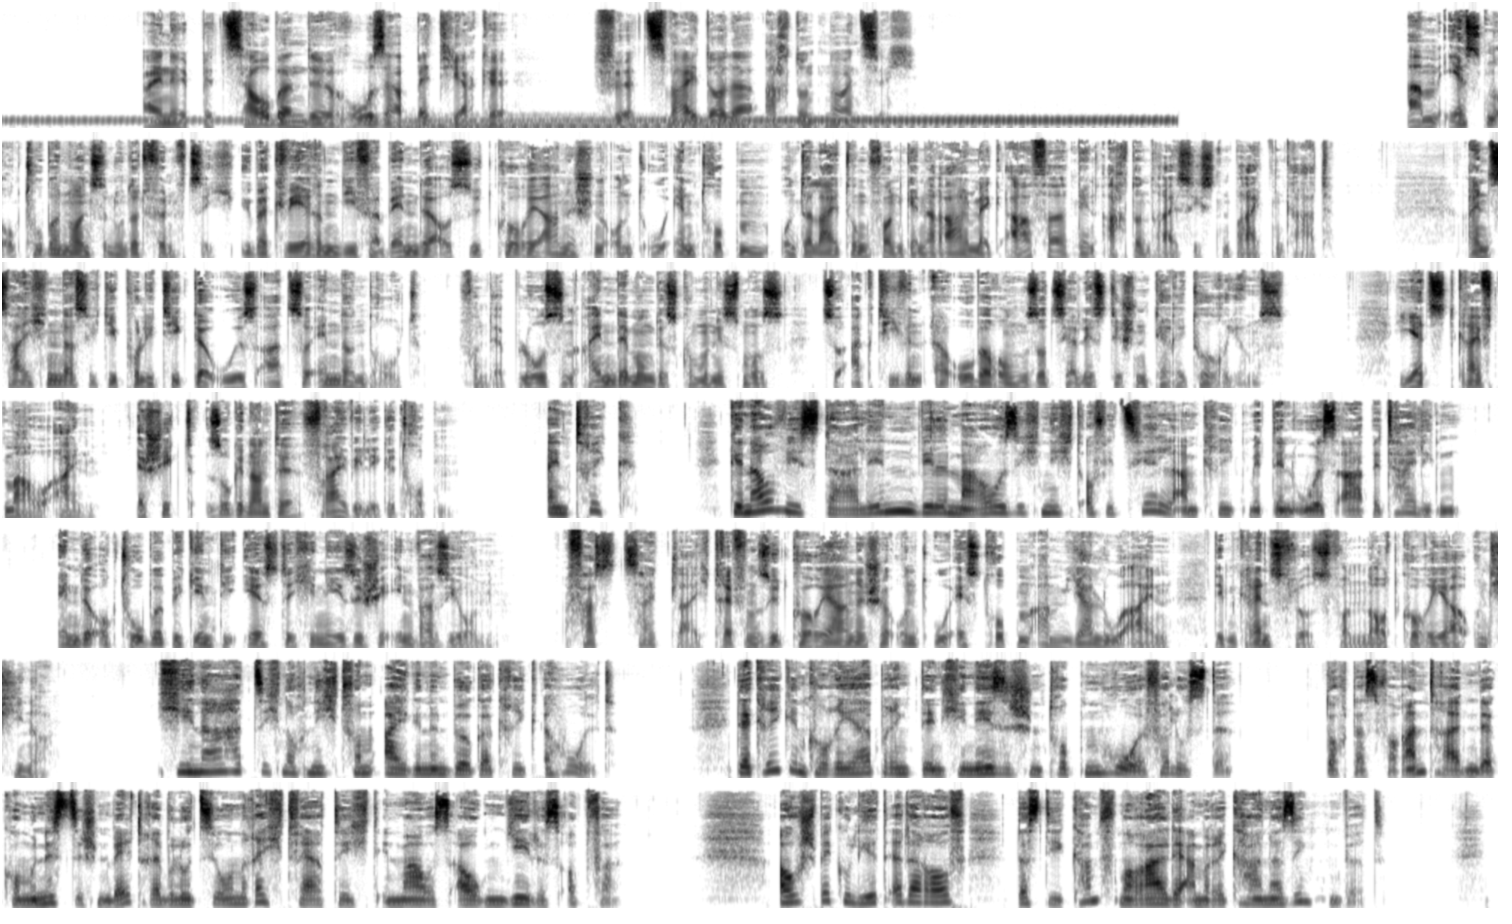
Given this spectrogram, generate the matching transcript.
Eine bezaubernde rosa Bettjacke für 2,98 Dollar. Am 1. Oktober 1950 überqueren die Verbände aus südkoreanischen und UN-Truppen unter Leitung von General MacArthur den 38. Breitengrad. Ein Zeichen, dass sich die Politik der USA zu ändern droht von der bloßen Eindämmung des Kommunismus zur aktiven Eroberung sozialistischen Territoriums. Jetzt greift Mao ein. Er schickt sogenannte freiwillige Truppen. Ein Trick. Genau wie Stalin will Mao sich nicht offiziell am Krieg mit den USA beteiligen. Ende Oktober beginnt die erste chinesische Invasion. Fast zeitgleich treffen südkoreanische und US-Truppen am Yalu ein, dem Grenzfluss von Nordkorea und China. China hat sich noch nicht vom eigenen Bürgerkrieg erholt. Der Krieg in Korea bringt den chinesischen Truppen hohe Verluste. Doch das Vorantreiben der kommunistischen Weltrevolution rechtfertigt in Maos Augen jedes Opfer. Auch spekuliert er darauf, dass die Kampfmoral der Amerikaner sinken wird.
